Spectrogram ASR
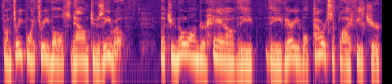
from 3.3 volts down to zero, but you no longer have the, the variable power supply feature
